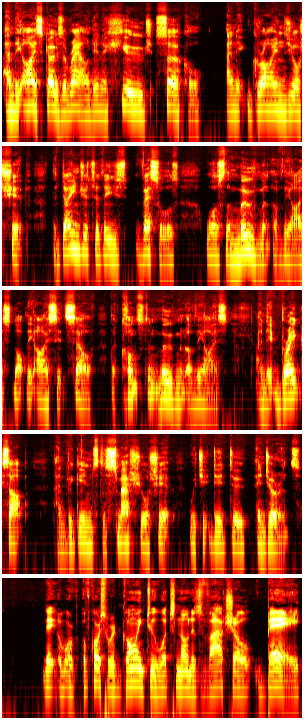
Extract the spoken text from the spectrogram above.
and the ice goes around in a huge circle and it grinds your ship. The danger to these vessels was the movement of the ice, not the ice itself, the constant movement of the ice. And it breaks up and begins to smash your ship, which it did to Endurance. They were, of course, were going to what's known as Vahsel Bay.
